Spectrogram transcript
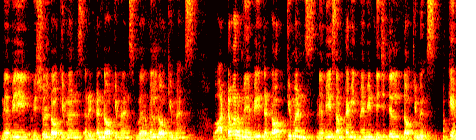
Maybe visual documents written documents verbal documents whatever may be the documents maybe sometime it may be digital documents okay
